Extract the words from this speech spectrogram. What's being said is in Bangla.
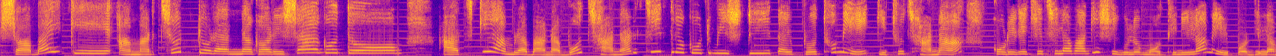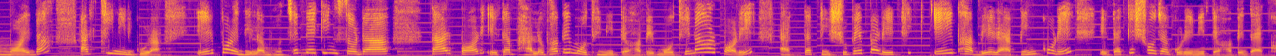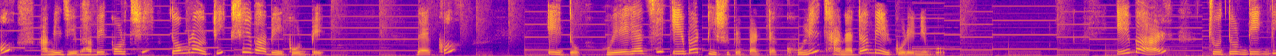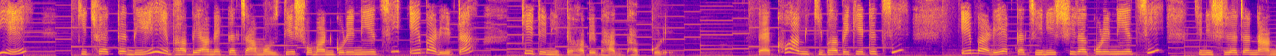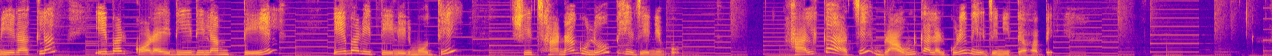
সবাইকে আমার ছোট্ট রান্নাঘরে স্বাগতম। আজকে আমরা বানাবো ছানার চিত্রকূট মিষ্টি। তাই প্রথমে কিছু ছানা করে রেখেছিলাম আগে, সেগুলো মথে নিলাম, এরপর দিলাম ময়দা আর চিনির গুঁড়া। এরপর দিলাম হচ্ছে বেকিং সোডা। তারপর এটা ভালোভাবে মথে নিতে হবে। মথে নেওয়ার পরে একটা টিস্যু পেপারে ঠিক এইভাবে র্যাপিং করে এটাকে সোজা করে নিতে হবে। দেখো, আমি যেভাবে করছি, তোমরাও ঠিক সেভাবেই করবে। দেখো। এই তো, হয়ে গেছে, এবার টিস্যু পেপারটা খুলে ছানাটা বের করে নেব। এবার চতুর্দিক দিয়ে কিছু একটা দিয়ে এভাবে আমি একটা চামচ দিয়ে সমান করে নিয়েছি। এবার এটা কেটে নিতে হবে ভাগ ভাগ করে। দেখো আমি কীভাবে কেটেছি। এবারে একটা চিনির শিরা করে নিয়েছি। চিনির শিরাটা নামিয়ে রাখলাম। এবার কড়াই দিয়ে দিলাম তেল। এবারে তেলের মধ্যে সেই ছানাগুলো ভেজে নেব। হালকা আছে ব্রাউন কালার করে ভেজে নিতে হবে।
